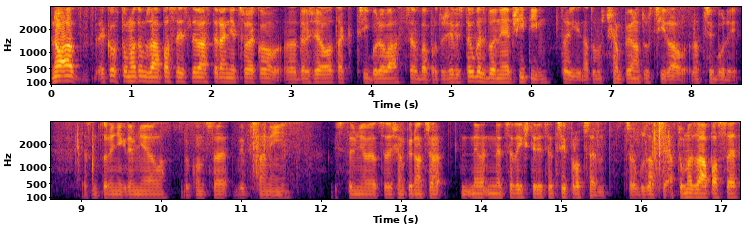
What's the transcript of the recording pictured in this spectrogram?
No a jako v tomhle zápase, jestli vás teda něco jako eh, drželo, tak tříbodová střelba, protože vy jste vůbec byl nejlepší tým, který na tom šampionátu střílel za tři body. Já jsem to tady někde měl dokonce vypsaný. Vy jste měli celý šampionát třeba ne, necelých 43% střelbu za tři. A v tomhle zápase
